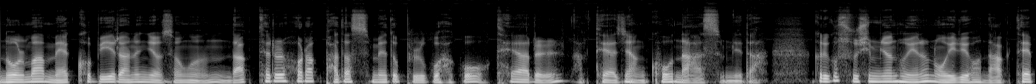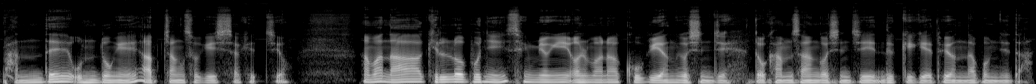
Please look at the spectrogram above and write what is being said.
놀마 맥커비라는 여성은 낙태를 허락받았음에도 불구하고 태아를 낙태하지 않고 낳았습니다. 그리고 수십 년 후에는 오히려 낙태 반대 운동에 앞장서기 시작했지요. 아마 나 길러 보니 생명이 얼마나 고귀한 것인지 또 감사한 것인지 느끼게 되었나 봅니다.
